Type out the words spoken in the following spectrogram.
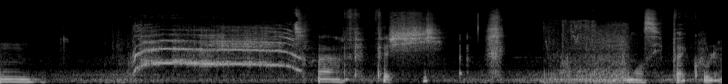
Hmm. Ah, pas chier. Comment c'est pas cool.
